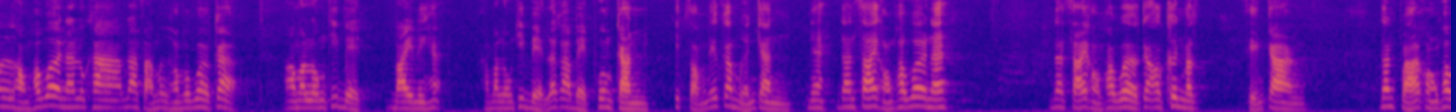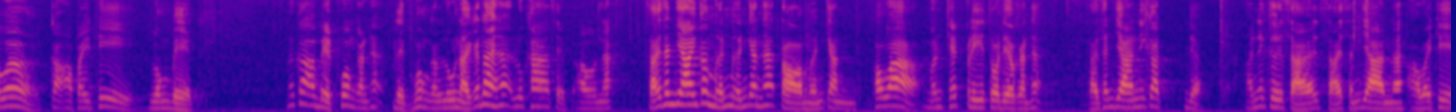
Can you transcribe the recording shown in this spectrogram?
มือของ power นะลูกค้าด้านขวามือของ power ก็เอามาลงที่เบสใบหนึ่งฮะเอามาลงที่เบสแล้วก็เอาเบสพ่วงกัน 12 นิ้วก็เหมือนกันเนี่ยด้านซ้ายของ power นะ ด้านซ้ายของ power ก็เอาขึ้นมาเสียงกลาง ด้านขวาของ power ก็เอาไปที่ลงเบสแล้วก็เอาเบสพ่วงกันฮะเบสพ่วงกันรูไหนก็ได้ฮะลูกค้าเสร็จเอานะ สายสัญญาณก็เหมือนเหมือนกันฮะต่อเหมือนกัน เพราะว่ามันใช้ปรีตัวเดียวกันฮะสายสัญญาณนี่ก็เดี๋ยวอันนี้คือสายสายสัญญาณนะเอาไว้ที่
